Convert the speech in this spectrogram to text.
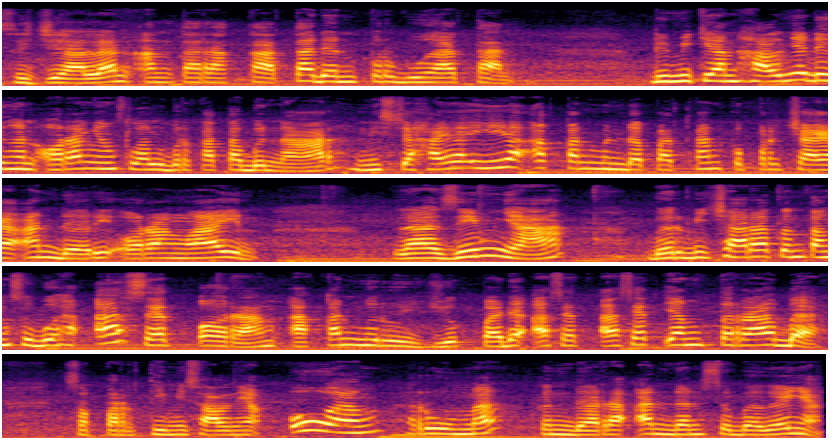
sejalan antara kata dan perbuatan. Demikian halnya dengan orang yang selalu berkata benar, niscaya ia akan mendapatkan kepercayaan dari orang lain. Lazimnya, Berbicara tentang sebuah aset, orang akan merujuk pada aset-aset yang teraba, seperti misalnya uang, rumah, kendaraan, dan sebagainya.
